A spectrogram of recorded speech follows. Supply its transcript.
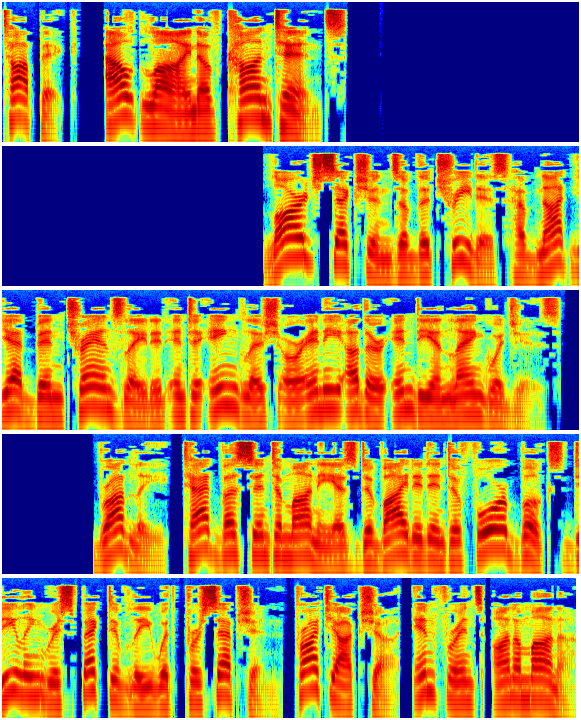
Topic. Outline of contents Large sections of the treatise have not yet been translated into English or any other Indian languages. Broadly, Tattva Cintamani is divided into four books dealing respectively with perception pratyaksha, inference anumana,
